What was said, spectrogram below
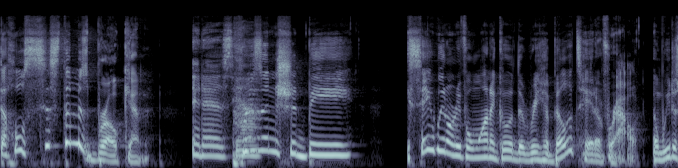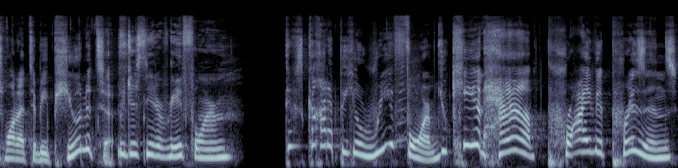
the whole system is broken. it is. Yeah. Prison should be say we don't even want to go the rehabilitative route and we just want it to be punitive. We just need a reform. There's got to be a reform. You can't have private prisons.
